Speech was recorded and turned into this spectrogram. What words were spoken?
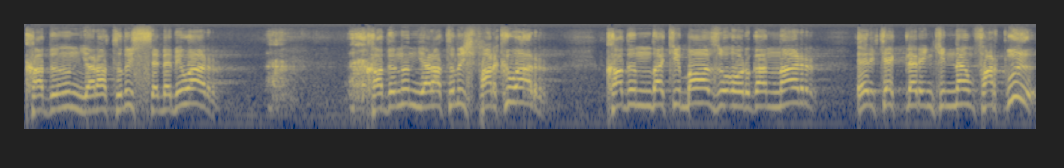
kadının yaratılış sebebi var, kadının yaratılış farkı var, kadındaki bazı organlar erkeklerinkinden farklı.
